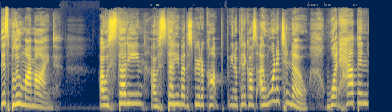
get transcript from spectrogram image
This blew my mind. I was studying, I was studying about the spirit of you know Pentecost. I wanted to know what happened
